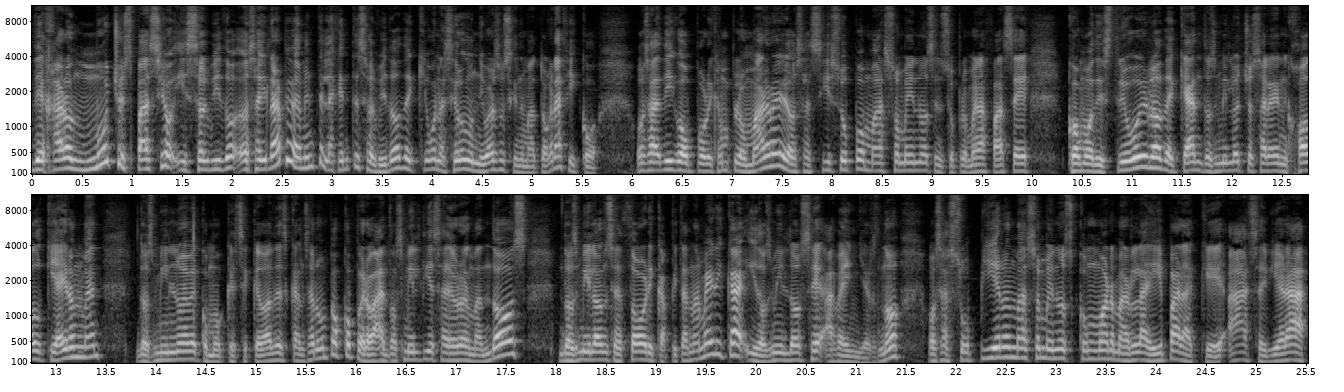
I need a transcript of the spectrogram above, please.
dejaron mucho espacio y se olvidó, o sea, y rápidamente la gente se olvidó de que iban a ser un universo cinematográfico. O sea, digo, por ejemplo, Marvel, o sea, sí supo más o menos en su primera fase cómo distribuirlo, de que en 2008 salen Hulk y Iron Man, 2009 como que se quedó a descansar un poco, pero en 2010 sale Iron Man 2, 2011 Thor y Capitán América y 2012 Avengers, ¿no? O sea, supieron más o menos cómo armarla ahí para que, ah, se viera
